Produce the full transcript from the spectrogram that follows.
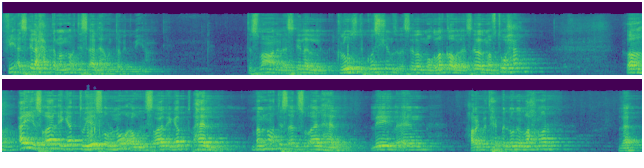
في أسئلة حتى ممنوع تسألها وانت بتبيع. تسمعوا عن الأسئلة ال closed questions الأسئلة المغلقة والأسئلة المفتوحة؟ آه أي سؤال إجابته yes or no أو سؤال إجابته هل؟ ممنوع تسأل سؤال هل. ليه؟ لأن حضرتك بتحب اللون الأحمر؟ لا.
